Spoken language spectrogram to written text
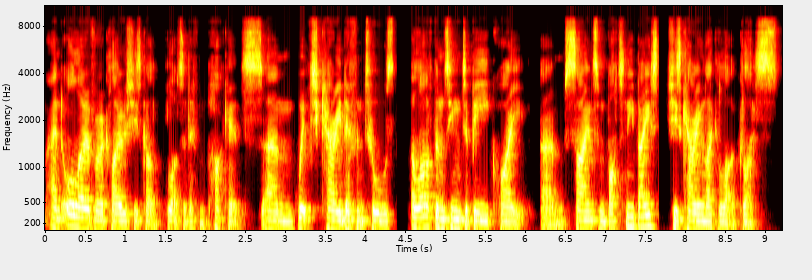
And all over her clothes, she's got lots of different pockets, um, which carry different tools. A lot of them seem to be quite um, science and botany based. She's carrying like a lot of glass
